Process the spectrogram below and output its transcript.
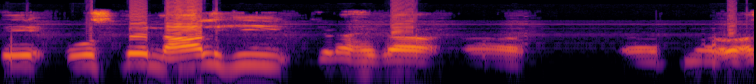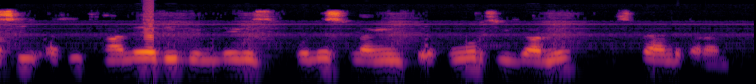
ਤੇ ਉਸ ਦੇ ਨਾਲ ਹੀ ਜਿਹੜਾ ਹੈਗਾ ਅਹ, ਅਹ, ਅਸੀਂ ਅਸੀਂ ਥਾਣੇ ਦੀ ਬਿਲਡਿੰਗਸ ਪੁਲਿਸ ਲਾਈਨ ਤੇ ਹੋਰ ਚੀਜ਼ਾਂ ਨੂੰ ਸਟੈਂਡ ਕਰਾਂਗੇ।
